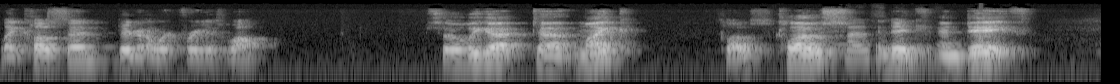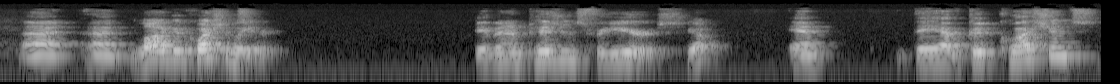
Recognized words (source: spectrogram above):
like Klaus said, they're going to work for you as well. So we got uh, Mike, Close. Klaus, Close And Dave. and Dave. Uh, and A lot of good questions Wait. here. they've been in pigeons for years. Yep. And they have good questions,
